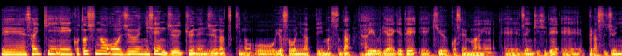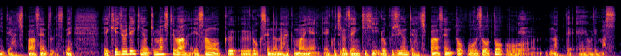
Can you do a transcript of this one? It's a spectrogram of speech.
えー、最近、えー、今年の2019年10月期の予想になっていますが、はい、えー、売上で、えー、9億5000万円、えー、前期比で、えー、プラス12.8%ですね。えー、経常利益におきましては、えー、3億6700万円、えー、こちら前期比64.8%増となっております。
